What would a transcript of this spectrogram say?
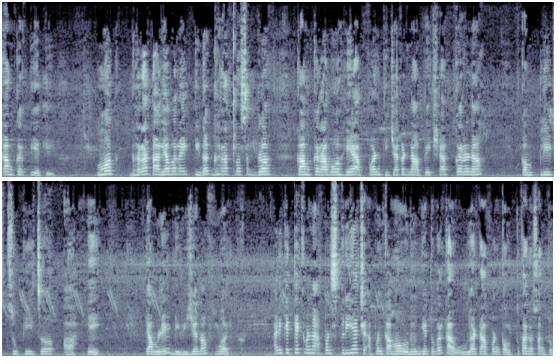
काम करतीये ती. मग घरात आल्यावर एक तिनं घरातलं सगळं काम करावं हे आपण तिच्याकडनं अपेक्षा करणं कंप्लीट चुकीचं आहे. त्यामुळे डिव्हिजन ऑफ वर्क आणि कित्येक वेळा आपण स्त्रियाच आपण कामं ओढून घेतो बरं का. उलट आपण कौतुकानं सांगतो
